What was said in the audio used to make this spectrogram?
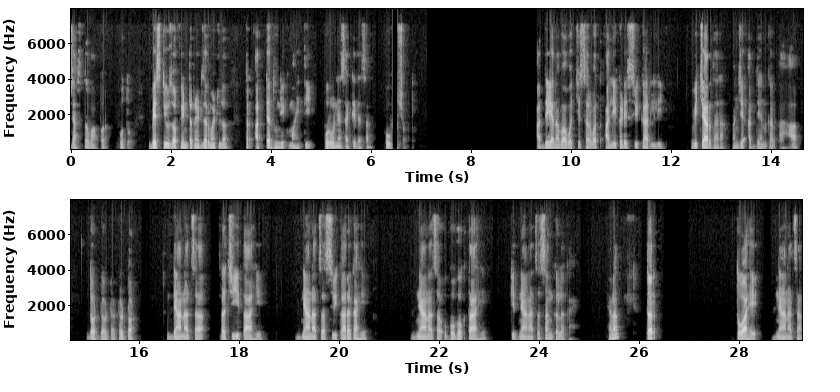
जास्त वापर होतो. बेस्ट यूज ऑफ इंटरनेट जर म्हटलं तर अत्याधुनिक माहिती पुरवण्यासाठी त्याचा होऊ शकतो. अध्ययनाबाबतची सर्वात अलीकडे स्वीकारलेली विचारधारा म्हणजे अध्ययन करता हा dot dot dot dot dot ज्ञानाचा रचयिता आहे ज्ञानाचा स्वीकारक आहे ज्ञानाचा उपभोक्ता आहे की ज्ञानाचा संकलक आहे. है ना? तर तो आहे ज्ञानाचा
